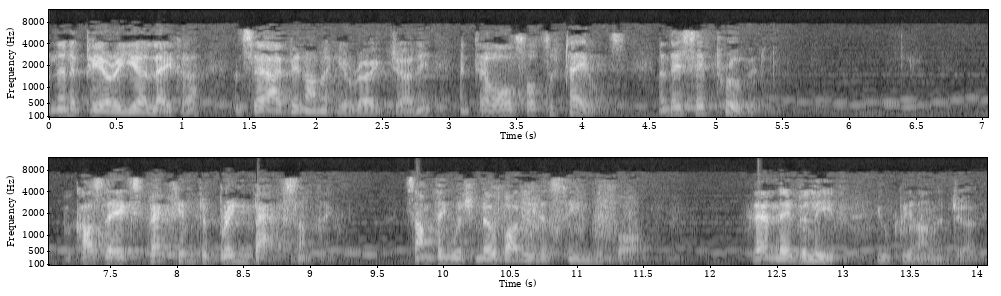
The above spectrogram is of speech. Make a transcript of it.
and then appear a year later and say, I've been on a heroic journey and tell all sorts of tales. And they say, prove it. Because they expect him to bring back something, something which nobody has seen before. Then they believe you've been on a journey.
